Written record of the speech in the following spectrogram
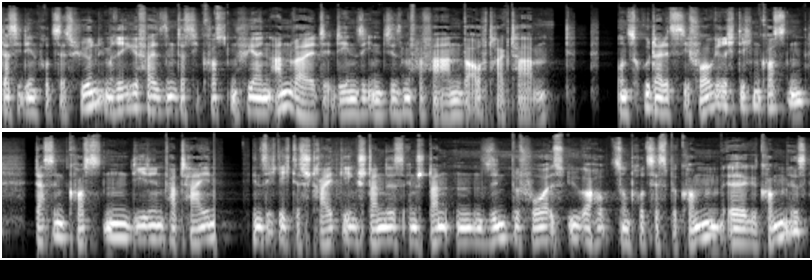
dass sie den Prozess führen. Im Regelfall sind das die Kosten für einen Anwalt, den sie in diesem Verfahren beauftragt haben. Und zu guter Letzt die vorgerichtlichen Kosten. Das sind Kosten, die den Parteien hinsichtlich des Streitgegenstandes entstanden sind, bevor es überhaupt zum Prozess bekommen, äh, gekommen ist.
